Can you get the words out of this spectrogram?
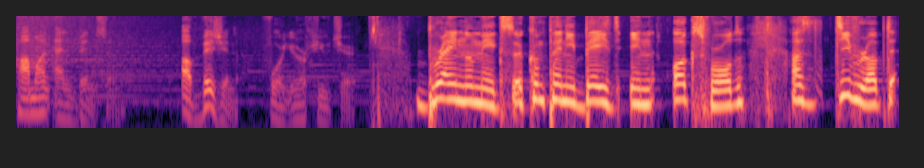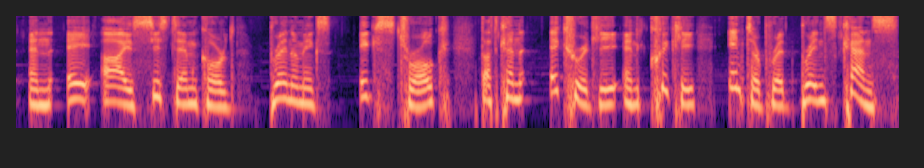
Hamann and Benson. A vision for your future. Brainomix, a company based in Oxford, has developed an AI system called Brainomix e-Stroke that can accurately and quickly interpret brain scans.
